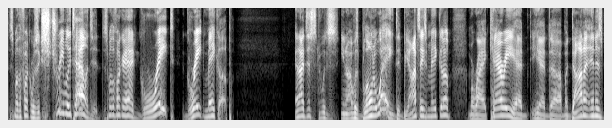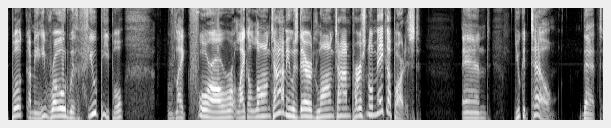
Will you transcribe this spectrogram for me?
this motherfucker was extremely talented. This motherfucker had great, great makeup. And I just was, you know, I was blown away. He did Beyonce's makeup, Mariah Carey. He had he had uh, Madonna in his book. I mean, he rode with a few people like for a, like a long time. He was their long time personal makeup artist, and you could tell that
